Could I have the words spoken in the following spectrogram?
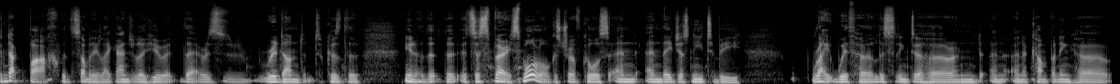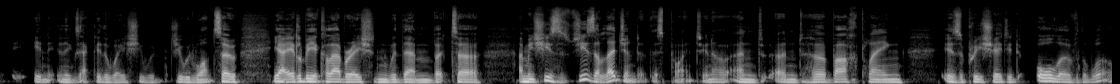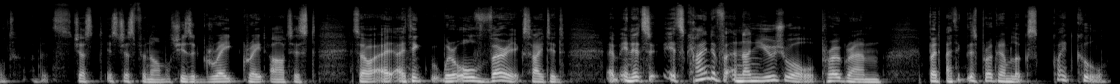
conduct Bach with somebody like Angela Hewitt there is redundant because the, you know, the, the, it's a very small orchestra, of course, and and they just need to be right with her, listening to her and, and, and accompanying her in, in exactly the way she would she would want. So yeah, it'll be a collaboration with them. But uh, I mean, she's she's a legend at this point, you know, and and her Bach playing is appreciated all over the world. It's just it's just phenomenal. She's a great great artist. So I, I think we're all very excited. I mean, it's it's kind of an unusual program, but I think this program looks quite cool.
